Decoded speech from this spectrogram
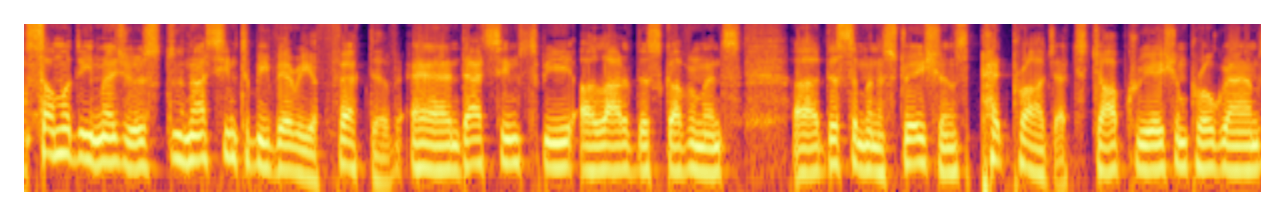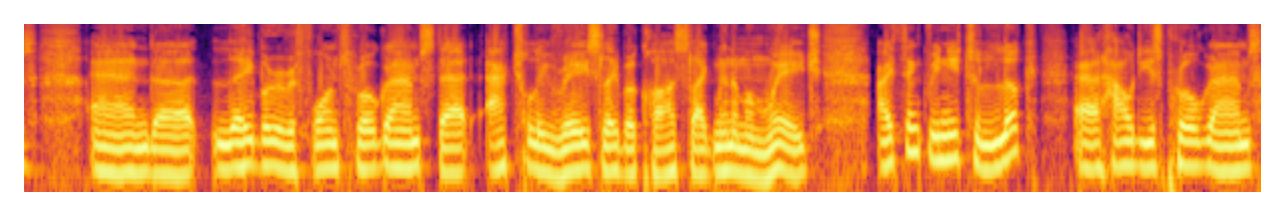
some of the measures do not seem to be very effective, and that seems to be a lot of this government's, uh, this administration's pet projects, job creation programs, and uh, labor reforms programs that actually raise labor costs like minimum wage. I think we need to look at how these programs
